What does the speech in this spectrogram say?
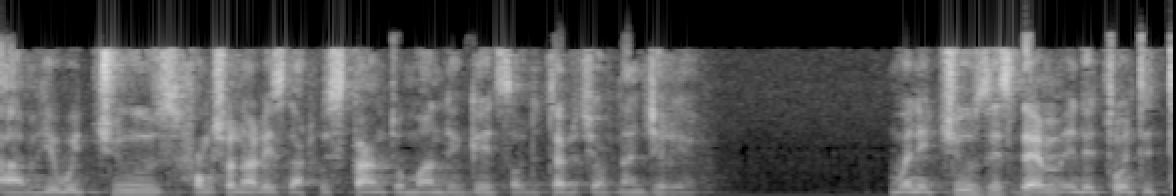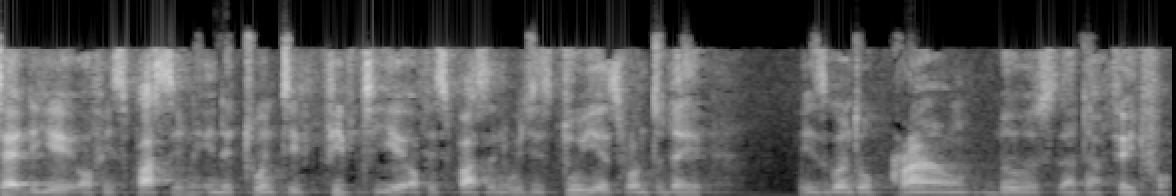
um, he will choose functionaries that will stand to man the gates of the territory of Nigeria. When he chooses them in the 23rd year of his passing, in the 25th year of his passing, which is two years from today, he's going to crown those that are faithful.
